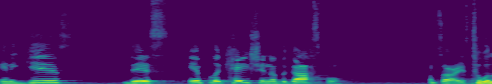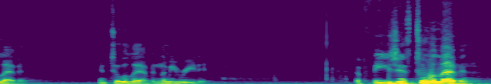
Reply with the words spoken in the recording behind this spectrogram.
And he gives this implication of the gospel. I'm sorry, it's 211. In 211, let me read it. Ephesians 2:11.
